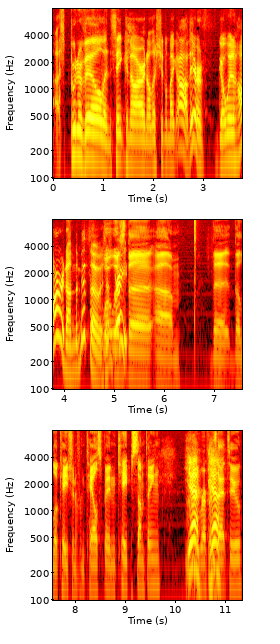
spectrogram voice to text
uh, Spoonerville and Saint Canard and all this shit. I'm like, oh, they're going hard on the mythos. what That's was great. the um the the location from TaleSpin Cape something yeah, they reference yeah. that too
